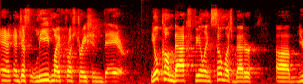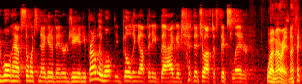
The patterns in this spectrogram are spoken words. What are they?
and and just leave my frustration there. You'll come back feeling so much better. Um, you won't have so much negative energy, and you probably won't be building up any baggage that you'll have to fix later. Well, all right, and I think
